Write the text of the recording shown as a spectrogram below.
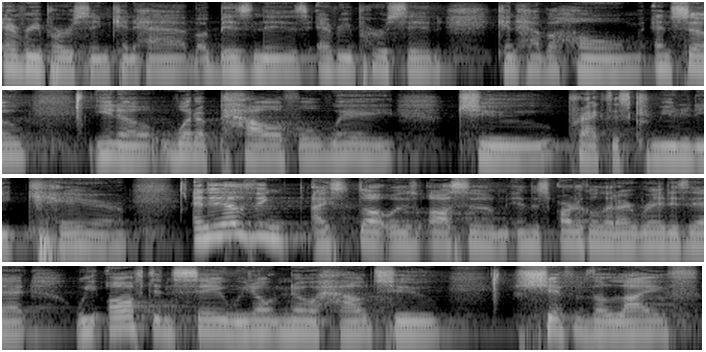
every person can have a business, every person can have a home. And so, you know, what a powerful way to practice community care. And the other thing I thought was awesome in this article that I read is that we often say we don't know how to shift the life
